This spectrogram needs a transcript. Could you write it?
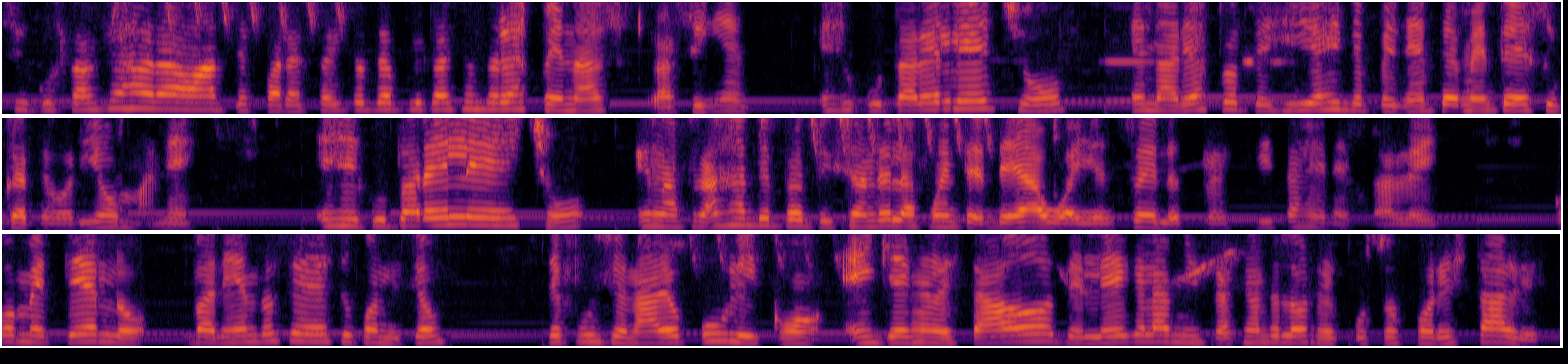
circunstancias agravantes para efectos de aplicación de las penas las siguientes. Ejecutar el hecho en áreas protegidas independientemente de su categoría o manejo. Ejecutar el hecho en las franjas de protección de las fuentes de agua y el suelo prescritas en esta ley. Cometerlo valiéndose de su condición de funcionario público en quien el Estado delegue la administración de los recursos forestales.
